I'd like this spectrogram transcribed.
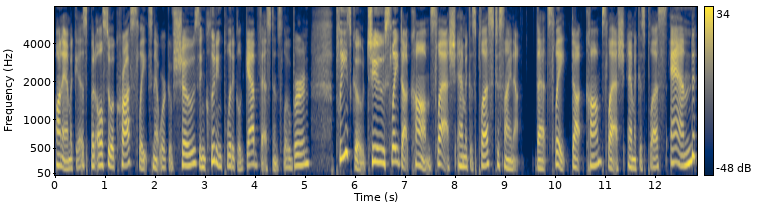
on Amicus, but also across Slate's network of shows, including Political Gabfest and Slow Burn. Please go to slate.com slash amicus plus to sign up. That's slate.com slash amicus plus. And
